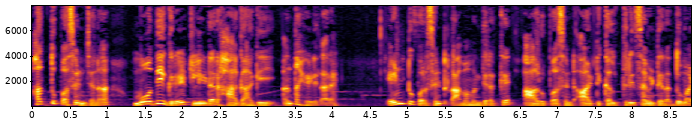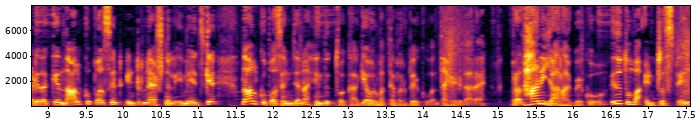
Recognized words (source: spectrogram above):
ಹತ್ತು ಪರ್ಸೆಂಟ್ ಜನ ಮೋದಿ ಗ್ರೇಟ್ ಲೀಡರ್ ಹಾಗಾಗಿ ಅಂತ ಹೇಳಿದ್ದಾರೆ. ಎಂಟು ಪರ್ಸೆಂಟ್ ರಾಮ ಮಂದಿರಕ್ಕೆ, ಆರು ಪರ್ಸೆಂಟ್ ಆರ್ಟಿಕಲ್ ತ್ರೀ ಸೆವೆಂಟಿ ರದ್ದು ಮಾಡಿದ್ದಕ್ಕೆ, ನಾಲ್ಕು ಪರ್ಸೆಂಟ್ ಇಂಟರ್ನ್ಯಾಷನಲ್ ಇಮೇಜ್ಗೆ ನಾಲ್ಕು ಪರ್ಸೆಂಟ್ ಜನ ಹಿಂದುತ್ವಕ್ಕಾಗಿ ಅವರು ಮತ್ತೆ ಬರಬೇಕು ಅಂತ ಹೇಳಿದ್ದಾರೆ. ಪ್ರಧಾನಿ ಯಾರಾಗಬೇಕು? ಇದು ತುಂಬ ಇಂಟ್ರೆಸ್ಟಿಂಗ್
